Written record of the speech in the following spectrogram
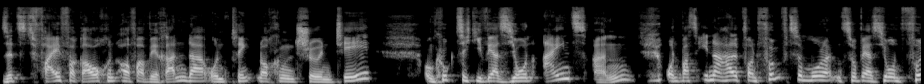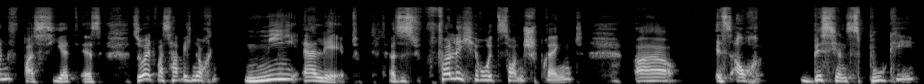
sitzt Pfeife rauchend auf der Veranda und trinkt noch einen schönen Tee und guckt sich die Version 1 an und was innerhalb von 15 Monaten zur Version 5 passiert ist, so etwas habe ich noch nie erlebt. Das ist völlig horizontsprengend, äh, ist auch bisschen spooky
